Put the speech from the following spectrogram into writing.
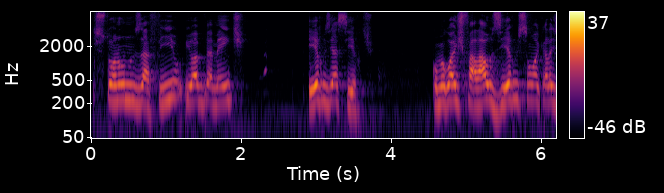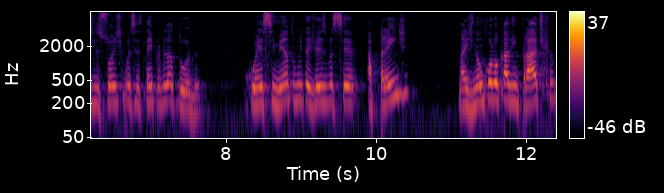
que se tornou um desafio e, obviamente, erros e acertos. Como eu gosto de falar, os erros são aquelas lições que você tem para a vida toda. O conhecimento, muitas vezes, você aprende, mas não colocado em prática,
